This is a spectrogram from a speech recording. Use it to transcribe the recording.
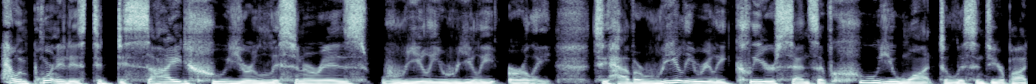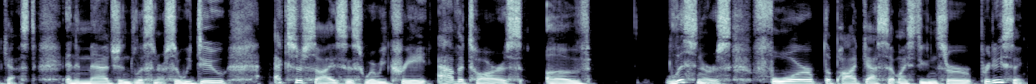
how important it is to decide who your listener is really, really early, to have a really, really clear sense of who you want to listen to your podcast, an imagined listener. So we do exercises where we create avatars of listeners for the podcasts that my students are producing.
